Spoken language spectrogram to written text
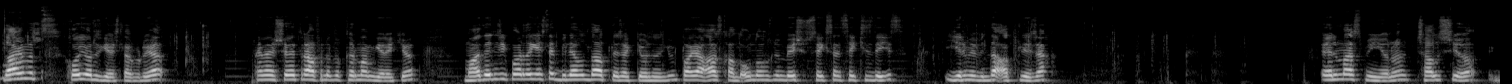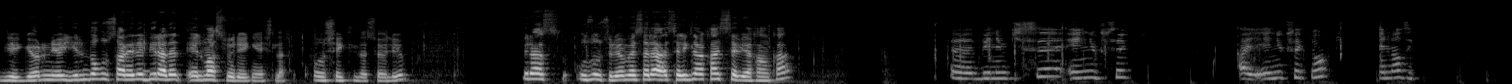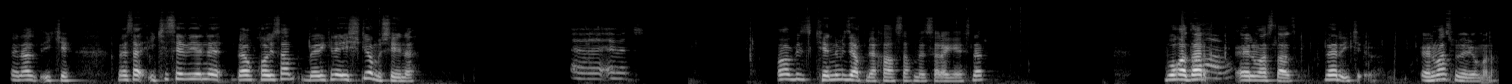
Diamond koyuyoruz gençler buraya. Hemen şu etrafını bir kırmam gerekiyor. Madencilik bu arada gençler bir level daha atlayacak gördüğünüz gibi. Bayağı az kaldı. 19.588'deyiz. 20.000'de atlayacak. Elmas minyonu çalışıyor diye görünüyor. 29 saniyede bir adet elmas veriyor gençler. O şekilde söyleyeyim. Biraz uzun sürüyor. Mesela seninkiler kaç seviye kanka? Ee, benimkisi en yüksek ay en yüksek 4 en az 2. En az 2. Mesela 2 seviyeni ben koysam benimkine işliyor mu şeyine? Ee, evet. Ama biz kendimiz yapmaya kalksak mesela gençler. Bu kadar abi. elmas lazım. Ver iki. Elmas mı veriyor bana?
